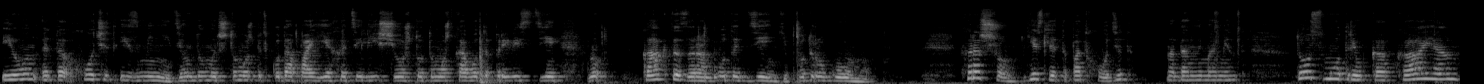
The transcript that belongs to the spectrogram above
И он это хочет изменить. Он думает, что, может быть, куда поехать или еще что-то, может, кого-то привести. Ну, как-то заработать деньги по-другому. Хорошо, если это подходит на данный момент, то смотрим, какая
